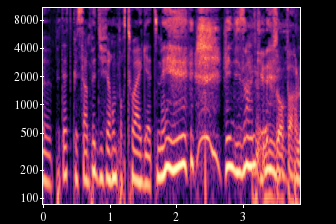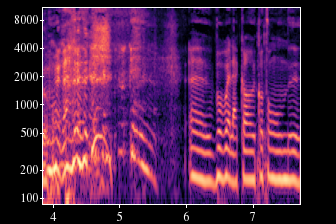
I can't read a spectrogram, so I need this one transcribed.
Euh, peut-être que c'est un peu différent pour toi, Agathe, mais, disons que. Nous en parlerons. Euh, bon voilà, quand, on ne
